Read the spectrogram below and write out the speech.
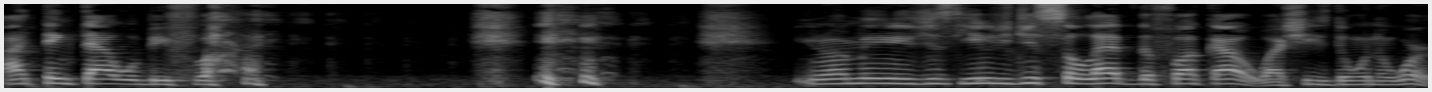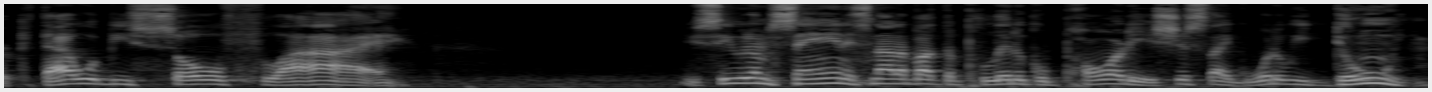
I think that would be fly. you know what I mean? He's just you just celeb the fuck out while she's doing the work. That would be so fly. You see what I'm saying? It's not about the political party. It's just like, what are we doing?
